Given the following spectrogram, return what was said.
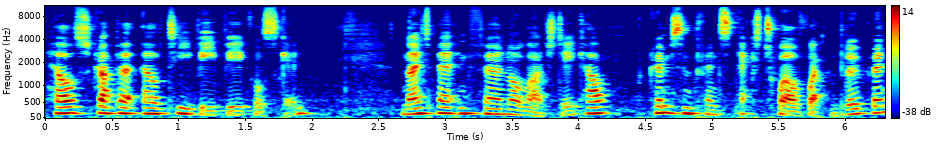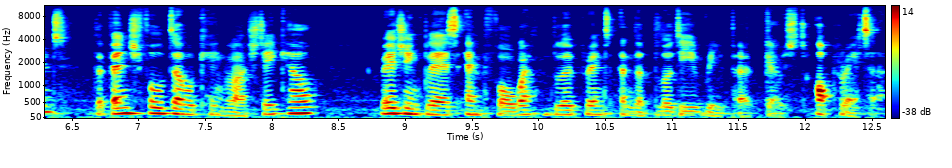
Hell Scrapper LTV Vehicle Skin, Nightmare Inferno Large Decal, Crimson Prince X12 Weapon Blueprint, the Vengeful Devil King Large Decal, Raging Blaze M4 Weapon Blueprint, and the Bloody Reaper Ghost Operator,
